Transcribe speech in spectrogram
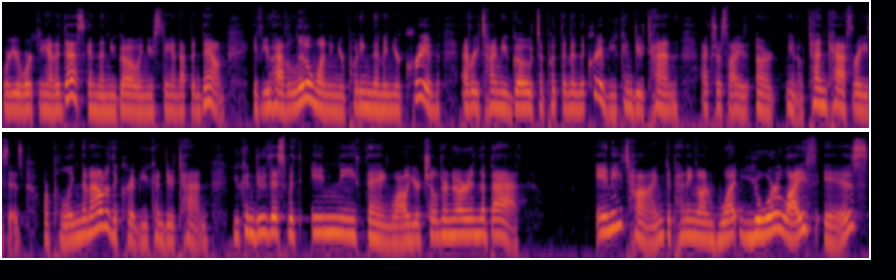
where you're working at a desk and then you go and you stand up and down. If you have a little one and you're putting them in your crib, every time you go to put them in the crib, you can do 10 exercise or, you know, 10 calf raises or pulling them out of the crib, you can do 10. You can do this with anything while your children are in the bath. Anytime, depending on what your life is.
